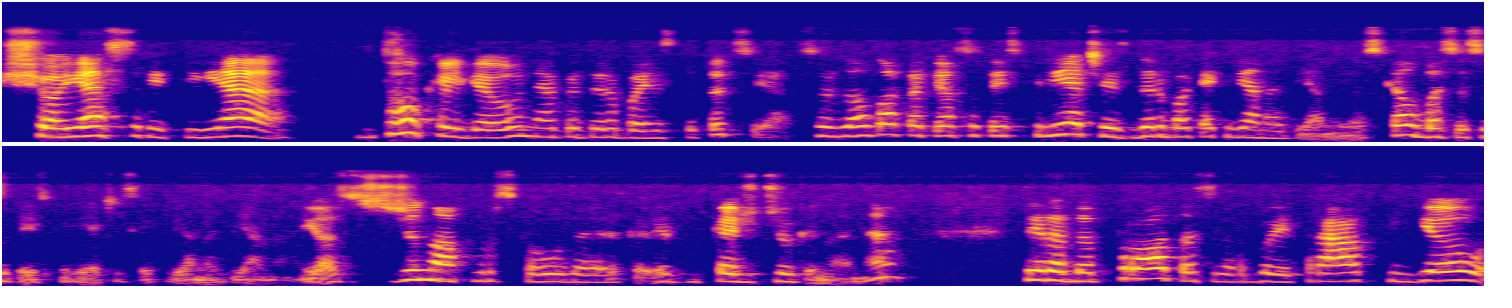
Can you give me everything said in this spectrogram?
šioje srityje daug ilgiau negu dirba institucijos. Ir dėl to, kad jos su tais piliečiais dirba kiekvieną dieną, jos kalbasi su tais piliečiais kiekvieną dieną, jos žino, kur skauda ir, ir kas džiugina. Ne? Tai yra beproto svarbu įtraukti jau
